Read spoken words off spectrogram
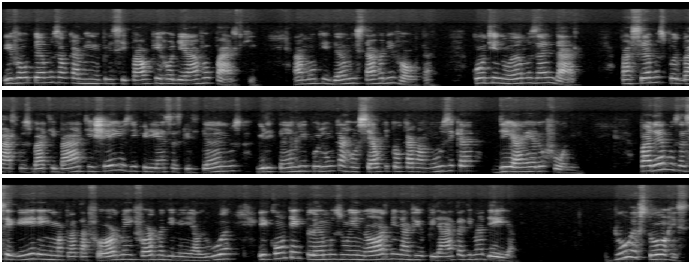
e voltamos ao caminho principal que rodeava o parque. A multidão estava de volta. Continuamos a andar. Passamos por barcos bate-bate cheios de crianças gritando, gritando e por um carrossel que tocava música de aerofone. Paramos a seguir em uma plataforma em forma de meia-lua e contemplamos um enorme navio pirata de madeira, Duas torres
